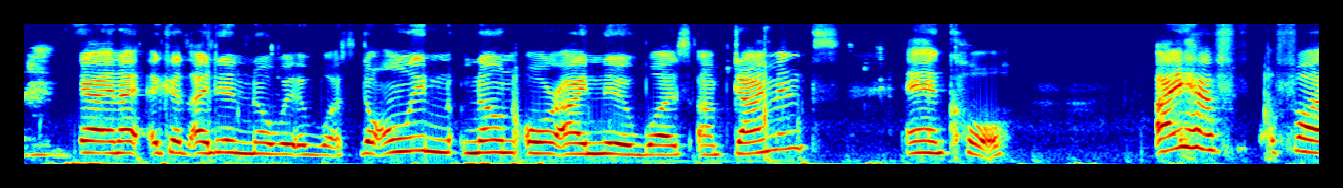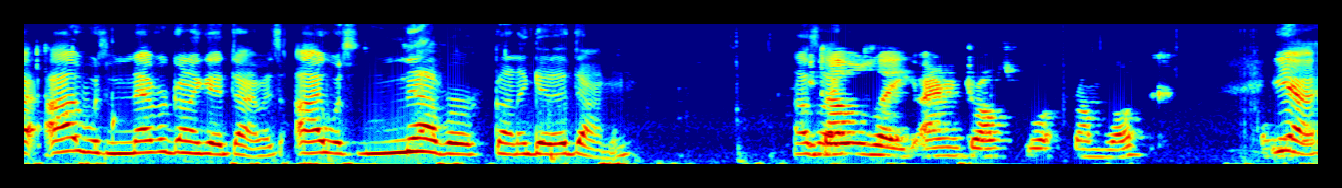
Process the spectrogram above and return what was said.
Yeah, and I because I didn't know what it was. The only kn- known ore I knew was um, diamonds and coal. I have thought I was never gonna get diamonds. I was never gonna get a diamond. I was You like, thought it was like iron drops from luck? Yeah.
